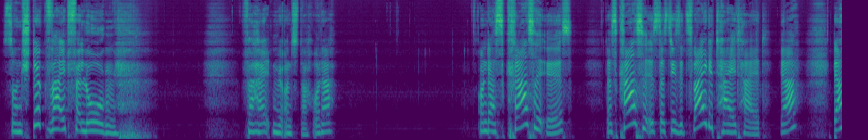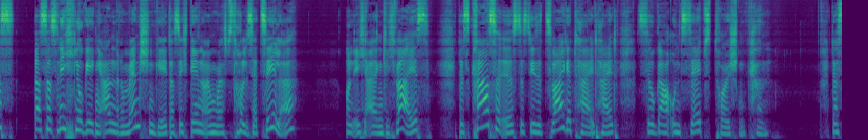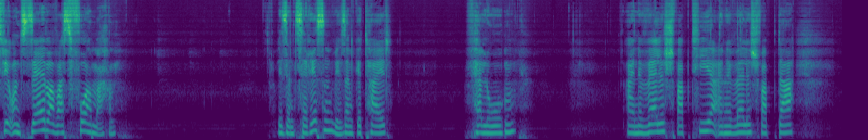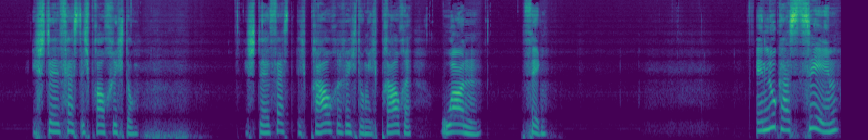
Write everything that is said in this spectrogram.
So ein Stück weit verlogen verhalten wir uns doch, oder? Und das Krasse ist, das Krasse ist, dass diese Zweigeteiltheit, ja, dass, dass das nicht nur gegen andere Menschen geht, dass ich denen irgendwas Tolles erzähle und ich eigentlich weiß. Das Krasse ist, dass diese Zweigeteiltheit sogar uns selbst täuschen kann. Dass wir uns selber was vormachen. Wir sind zerrissen, wir sind geteilt, verlogen. Eine Welle schwappt hier, eine Welle schwappt da. Ich stelle fest, ich brauche Richtung. Ich stelle fest, ich brauche Richtung. Ich brauche one thing. In Lukas 10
